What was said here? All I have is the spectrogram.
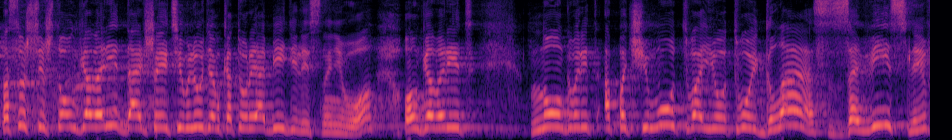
Послушайте, что Он говорит дальше этим людям, которые обиделись на Него. Он говорит, но Он говорит, а почему твое, твой глаз завистлив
